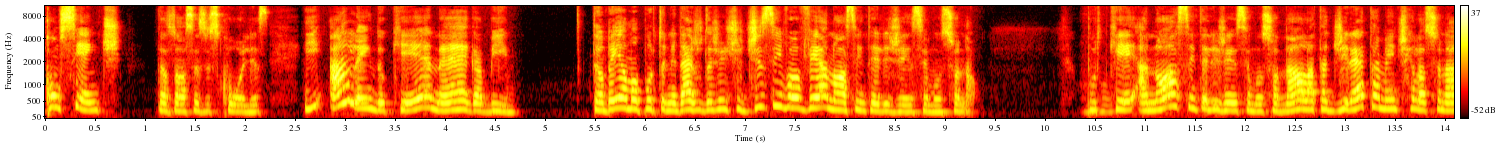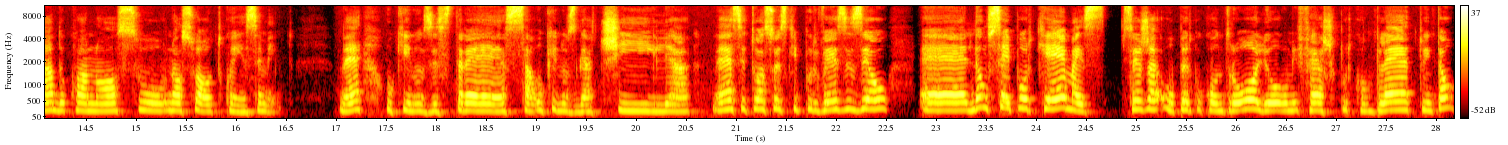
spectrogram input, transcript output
consciente das nossas escolhas. E, além do que, né, Gabi, também é uma oportunidade da gente desenvolver a nossa inteligência emocional. Porque uhum. a nossa inteligência emocional está diretamente relacionada com o nosso, nosso autoconhecimento. Né? O que nos estressa, o que nos gatilha, né? Situações que por vezes eu é, não sei porquê, mas seja eu perco o controle ou me fecho por completo. Então,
